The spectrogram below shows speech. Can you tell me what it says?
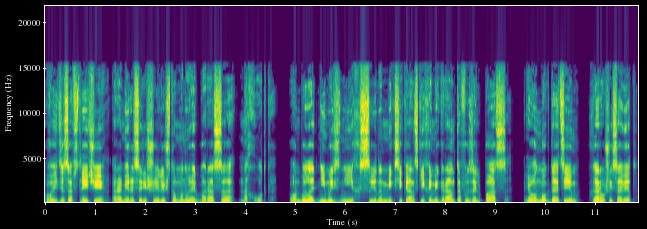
Выйдя со встречи, Рамиресы решили, что Мануэль Бараса — находка. Он был одним из них, сыном мексиканских эмигрантов из Эль-Паса, и он мог дать им хороший совет.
